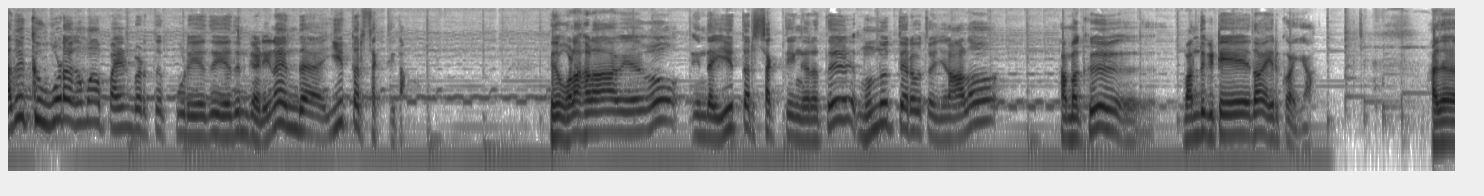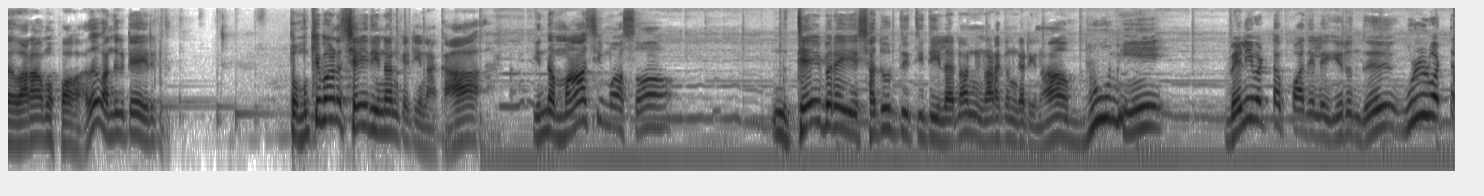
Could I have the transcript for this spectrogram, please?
அதுக்கு ஊடகமாக பயன்படுத்தக்கூடியது எதுன்னு கேட்டிங்கன்னா இந்த ஈத்தர் சக்தி தான். இது உலகளாவியும் இந்த ஈத்தர் சக்திங்கிறது முந்நூற்றி அறுபத்தஞ்சு நாளும் நமக்கு வந்துக்கிட்டே தான் இருக்கும் ஐயா. அது வராமல் போகாது வந்துக்கிட்டே இருக்குது. இப்போ முக்கியமான செய்தி என்னன்னு கேட்டிங்கனாக்கா இந்த மாசி மாதம் இந்த தேய்பிறை சதுர்த்தி திதியில் என்ன நடக்குன்னு கேட்டிங்கன்னா பூமி வெளிவட்ட பாதையில் இருந்து உள்வட்ட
